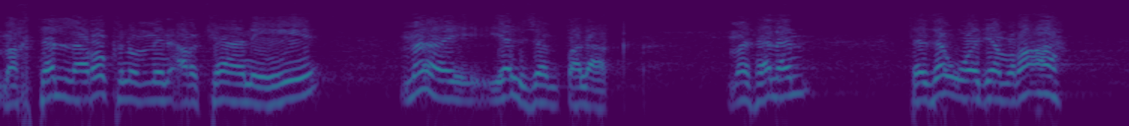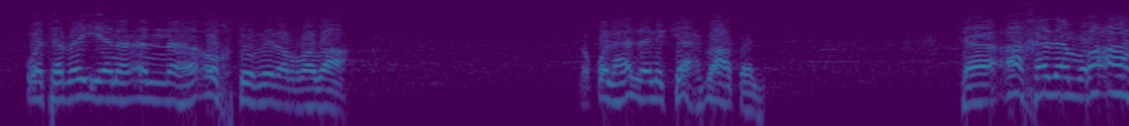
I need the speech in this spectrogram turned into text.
ما اختل ركن من أركانه ما يلزم طلاق. مثلا تزوج امرأة وتبين أنها اخته من الرضاع. نقول هذا نكاح باطل. اخذ امرأة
